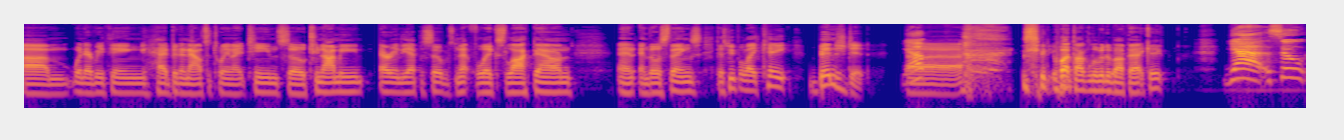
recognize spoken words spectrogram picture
um, when everything had been announced in 2019. So Toonami airing the episodes, Netflix lockdown, and and those things because people like Kate binged it. Yep. Uh, so do you want to talk a little bit about that, Kate? Yeah, so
